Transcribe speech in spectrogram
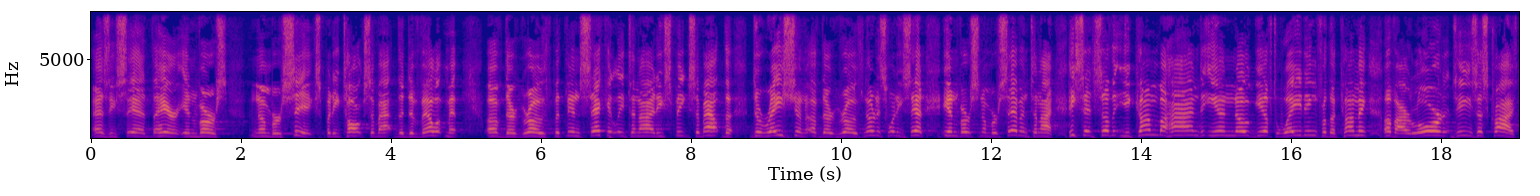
as he said there in verse number six, but he talks about the development of their growth. But then, secondly, tonight, he speaks about the duration of their growth. Notice what he said in verse number seven tonight. He said, So that ye come behind in no gift, waiting for the coming of our Lord Jesus Christ.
